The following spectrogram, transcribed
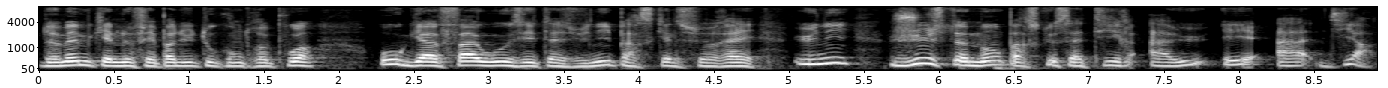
De même qu'elle ne fait pas du tout contrepoids aux GAFA ou aux États-Unis parce qu'elle serait unie, justement parce que ça tire à U et à Dia.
